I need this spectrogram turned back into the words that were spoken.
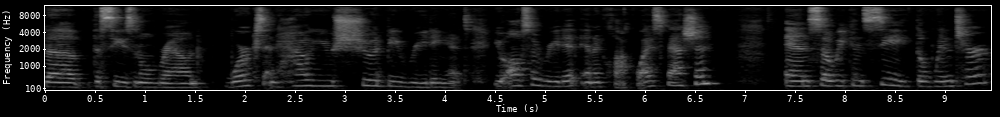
the, the seasonal round works and how you should be reading it. You also read it in a clockwise fashion. And so we can see the winter,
